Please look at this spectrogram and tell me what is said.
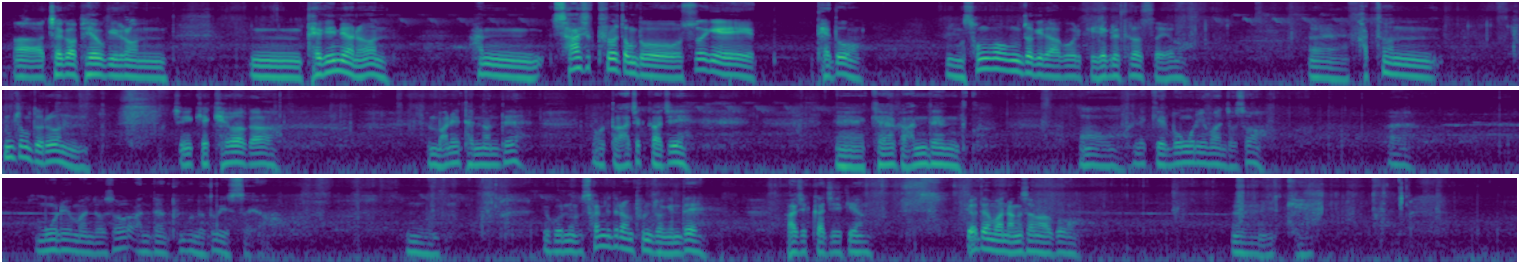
아, 제가 배우기로는 음, 100이면은 한 40% 정도 수정이 돼도 음, 성공적이라고 이렇게 얘기를 들었어요. 예, 같은 품종들은 지금 이렇게 개화가 좀 많이 됐는데 이것도 아직까지 예, 개화가 안된 어, 이렇게 몽우리만 져서 예, 몽우리만 져서 안된 부분들도 있어요. 음, 이거는 살미드란 품종인데 아직까지 그냥 뼈대만 앙상하고 음, 이렇게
